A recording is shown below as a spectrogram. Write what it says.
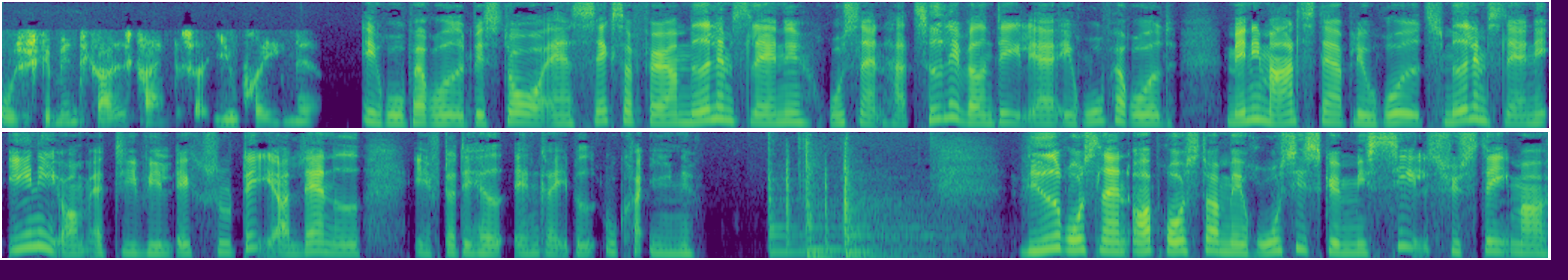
russiske menneskerettighedskrænkelser i Ukraine. Europarådet består af 46 medlemslande. Rusland har tidligere været en del af Europarådet, men i marts der blev rådets medlemslande enige om, at de ville ekskludere landet, efter det havde angrebet Ukraine. Hvide Rusland opruster med russiske missilsystemer.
